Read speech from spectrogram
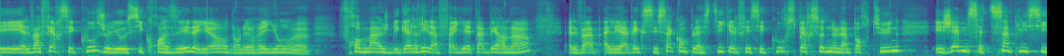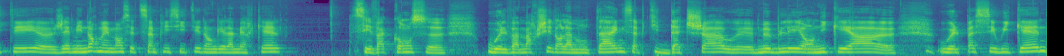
et elle va faire ses courses. Je l'ai aussi croisée d'ailleurs dans le rayon euh, fromage des Galeries Lafayette à Berlin. Elle, va, elle est avec ses sacs en plastique, elle fait ses courses, personne ne l'importune. Et j'aime cette simplicité, euh, j'aime énormément cette simplicité d'Angela Merkel ses vacances euh, où elle va marcher dans la montagne, sa petite dacha meublée en Ikea où elle passe ses week-ends.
